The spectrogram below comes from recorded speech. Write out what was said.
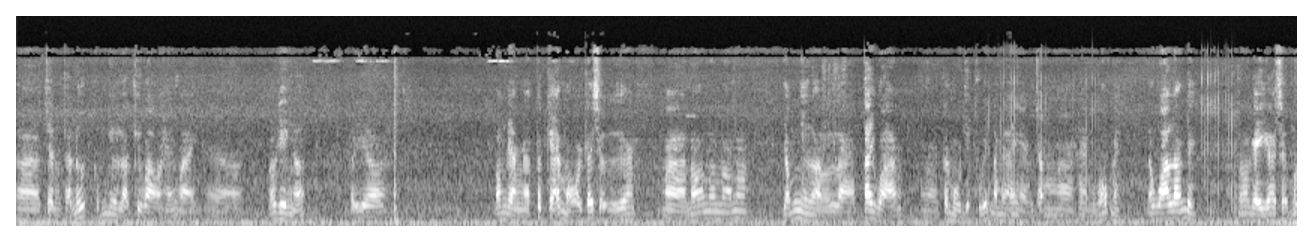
à, trên cả nước cũng như là kiều bào hải ngoại à, nói riêng nữa. Thì à, mong rằng tất cả mọi cái sự mà nó nó nó, nó giống như là là tai họa ờ, cái mùa dịch Covid năm 2021 này. Nó quá lớn đi. Nó gây ra sự mất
